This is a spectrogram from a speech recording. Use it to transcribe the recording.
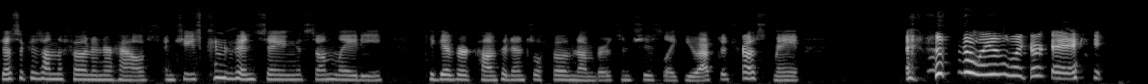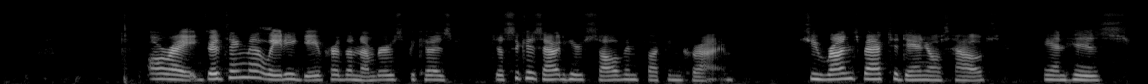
Jessica's on the phone in her house, and she's convincing some lady to give her confidential phone numbers, and she's like, You have to trust me. And the lady's like, Okay. Alright, good thing that lady gave her the numbers because Jessica's out here solving fucking crimes. She runs back to Daniel's house, and his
